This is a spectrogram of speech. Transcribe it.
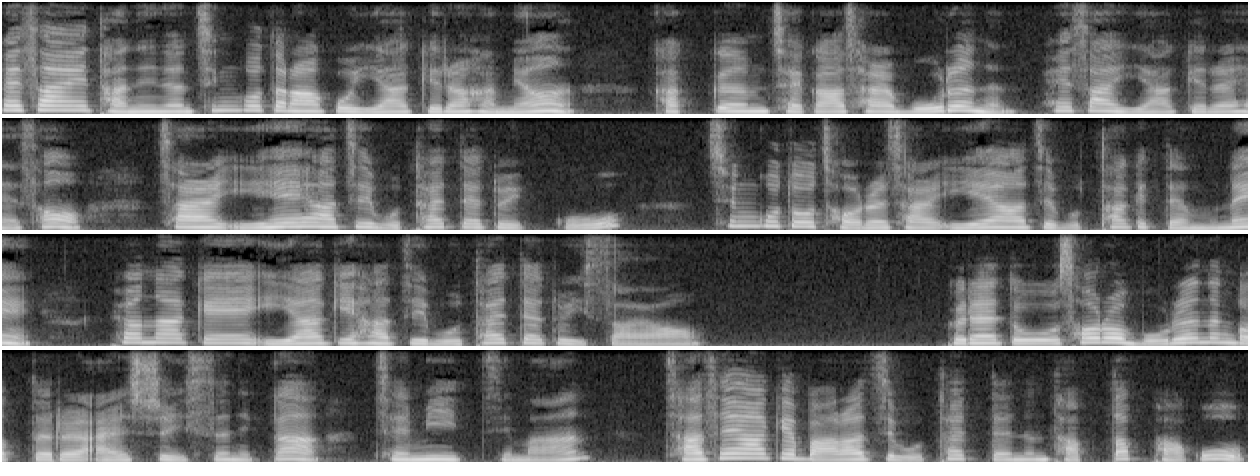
회사에 다니는 친구들하고 이야기를 하면 가끔 제가 잘 모르는 회사 이야기를 해서 잘 이해하지 못할 때도 있고 친구도 저를 잘 이해하지 못하기 때문에 편하게 이야기하지 못할 때도 있어요. 그래도 서로 모르는 것들을 알 수 있으니까 재미있지만 자세하게 말하지 못할 때는 답답하고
